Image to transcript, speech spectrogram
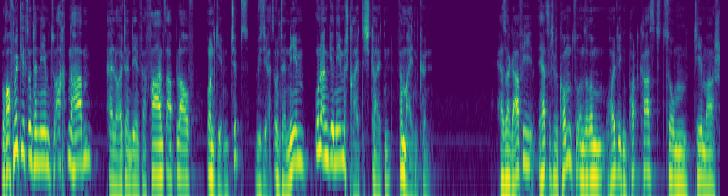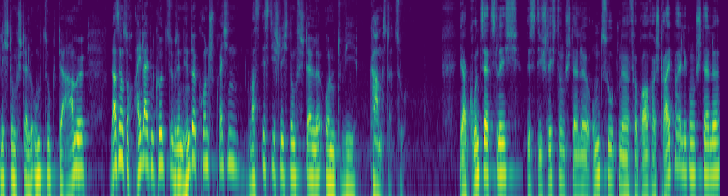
worauf Mitgliedsunternehmen zu achten haben, erläutern den Verfahrensablauf und geben Tipps, wie sie als Unternehmen unangenehme Streitigkeiten vermeiden können. Herr Sagafi, herzlich willkommen zu unserem heutigen Podcast zum Thema Schlichtungsstelle Umzug der Arme. Lassen Sie uns doch einleitend kurz über den Hintergrund sprechen. Was ist die Schlichtungsstelle und wie kam es dazu? Ja, grundsätzlich ist die Schlichtungsstelle Umzug eine Verbraucherstreitbeilegungsstelle,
